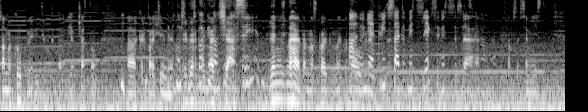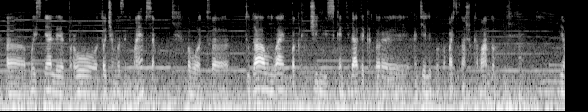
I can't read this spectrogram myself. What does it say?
самое крупное видео, в котором я участвовал, а, корпоративное, примерно на час. Я не знаю там насколько, но это А, ну нет, три часа это вместе с лекцией, вместе со всем да, там совсем есть. А, мы сняли про то, чем мы занимаемся. Вот. А, туда онлайн подключились кандидаты, которые хотели бы попасть в нашу команду. И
